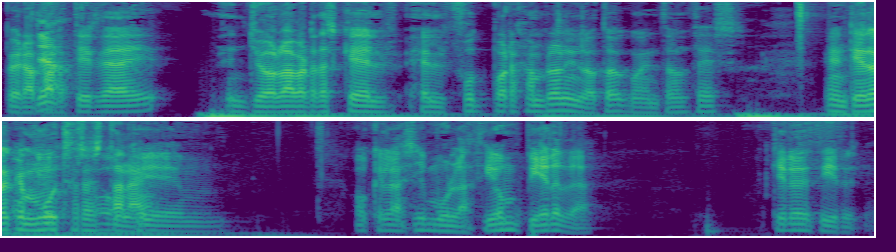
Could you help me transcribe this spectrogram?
Pero a ya. partir de ahí, yo la verdad es que el, el foot, por ejemplo, ni lo toco. Entonces, entiendo que, o muchos están o ahí. Que, o que la simulación pierda. Quiero decir,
